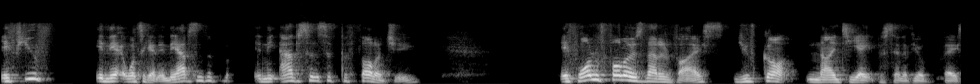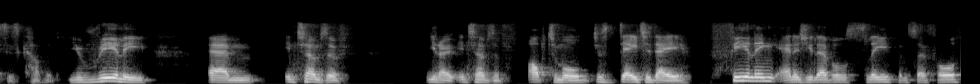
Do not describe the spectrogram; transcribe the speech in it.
if you in the once again in the absence of in the absence of pathology, if one follows that advice, you've got 98% of your bases covered. You really, um, in terms of, you know, in terms of optimal, just day to day feeling, energy levels, sleep, and so forth,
